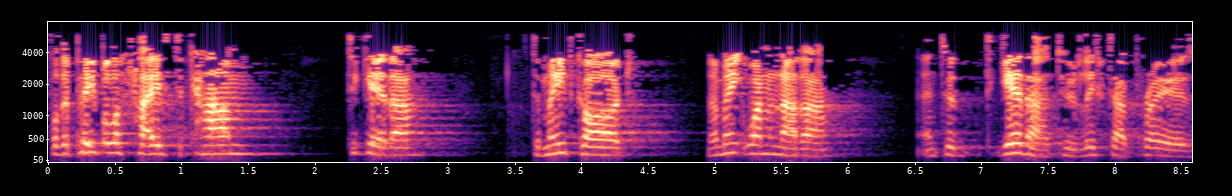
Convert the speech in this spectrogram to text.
for the people of faith to come together, to meet God, to meet one another, and to together to lift our prayers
